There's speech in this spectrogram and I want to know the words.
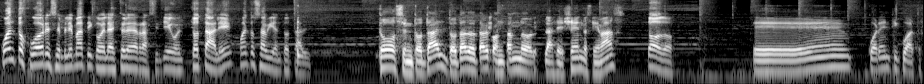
cuántos jugadores emblemáticos de la historia de Racing, Diego, en total, ¿eh? ¿Cuántos había en total? Todos en total, total, total, contando las leyendas y demás. Todo. Eh, 44.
